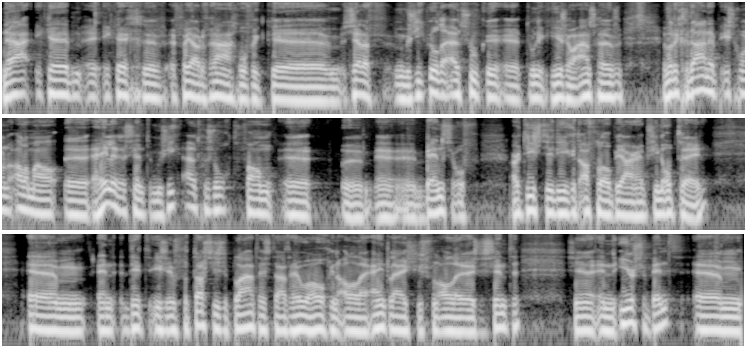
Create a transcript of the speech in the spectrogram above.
Nou ja, ik, eh, ik kreeg van jou de vraag of ik eh, zelf muziek wilde uitzoeken eh, toen ik hier zou aanschuiven. En wat ik gedaan heb is gewoon allemaal eh, hele recente muziek uitgezocht van eh, eh, eh, bands of artiesten die ik het afgelopen jaar heb zien optreden. Ehm, en dit is een fantastische plaat. Hij staat heel hoog in allerlei eindlijstjes van allerlei recensenten. Het is een, een Ierse band. Ehm,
